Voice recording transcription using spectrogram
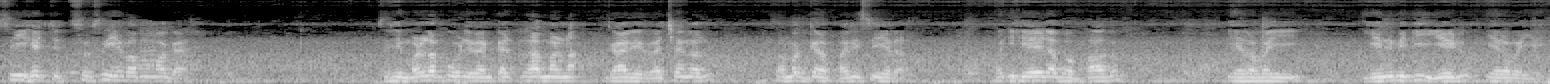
సిహెచ్ సుశీలమ్మ గారు శ్రీ ముళ్ళపూడి వెంకటరమణ గారి రచనలు సమగ్ర పరిశీలన పదిహేడవ భాగం ఇరవై ఎనిమిది ఏడు ఇరవై ఐదు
